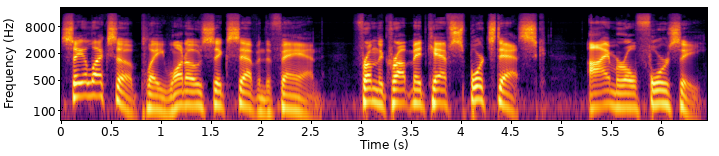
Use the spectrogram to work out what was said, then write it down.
say Alexa, play 1067 The Fan. From the Cropp-Metcalfe Sports Desk, I'm Earl Forcey.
